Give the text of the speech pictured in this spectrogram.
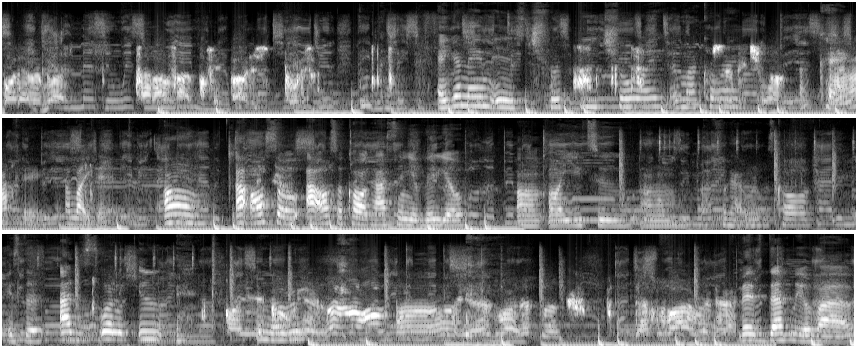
whatever. But Todd Alton, my favorite artist, of course. Okay. And your name is Trippy Troy, am I correct? Sure. Okay, okay. I like that. Um, I also I also called I seen your video um on YouTube. Um, I forgot what it was called. It's the I just wanna shoot. Oh, yeah. Oh. Uh, yeah, that's, why- that's, a, that's a vibe right there. That's definitely a vibe.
